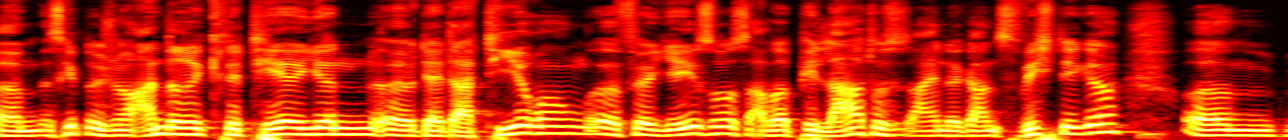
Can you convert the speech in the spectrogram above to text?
Ähm, es gibt natürlich noch andere Kriterien äh, der Datierung äh, für Jesus, aber Pilatus ist eine ganz wichtige. Ähm,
